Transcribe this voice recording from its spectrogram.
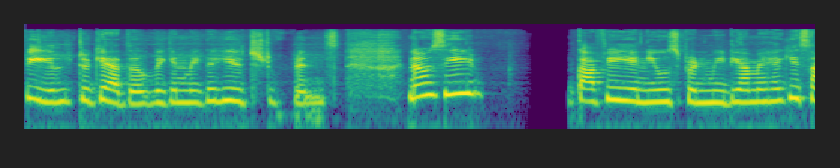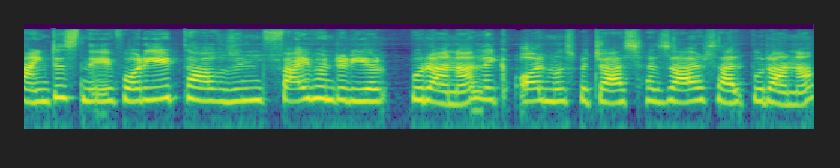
feel together we can make a huge difference now see काफ़ी ये न्यूज़ प्रिंट मीडिया में है कि साइंटिस्ट ने forty eight thousand five hundred year पुराना लाइक ऑलमोस्ट पचास हज़ार साल पुराना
